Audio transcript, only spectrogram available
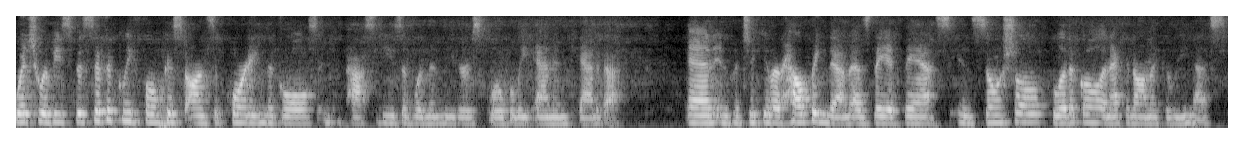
which would be specifically focused on supporting the goals and capacities of women leaders globally and in Canada. And in particular, helping them as they advance in social, political, and economic arenas,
